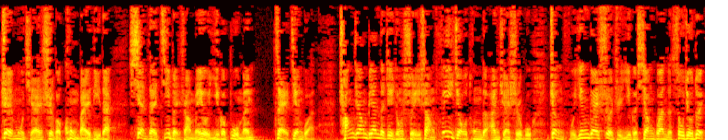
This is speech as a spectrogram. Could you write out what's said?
这目前是个空白地带，现在基本上没有一个部门在监管。长江边的这种水上非交通的安全事故，政府应该设置一个相关的搜救队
